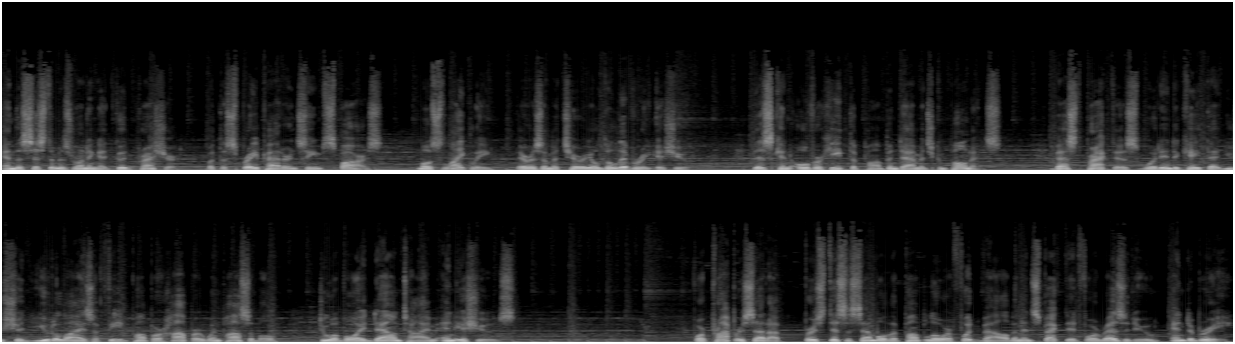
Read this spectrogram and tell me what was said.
and the system is running at good pressure, but the spray pattern seems sparse, most likely there is a material delivery issue. This can overheat the pump and damage components. Best practice would indicate that you should utilize a feed pump or hopper when possible to avoid downtime and issues. For proper setup, first disassemble the pump lower foot valve and inspect it for residue and debris.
